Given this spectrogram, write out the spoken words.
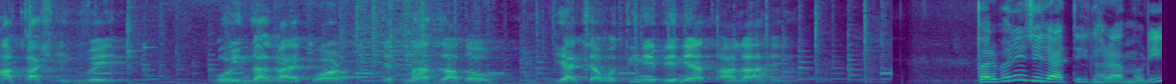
आकाश इगवे गोविंदा गायकवाड एकनाथ जाधव यांच्या वतीने देण्यात आला आहे. परभणी जिल्ह्यातील घडामोडी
